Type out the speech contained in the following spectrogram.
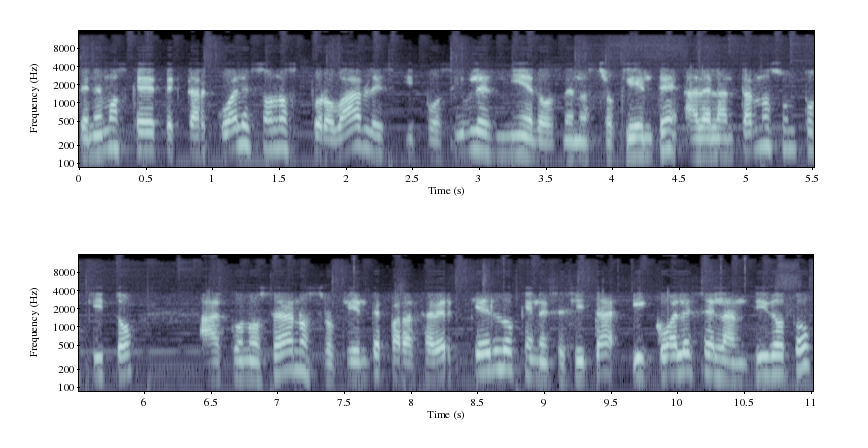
Tenemos que detectar cuáles son los probables y posibles miedos de nuestro cliente, adelantarnos un poquito a conocer a nuestro cliente para saber qué es lo que necesita y cuál es el antídoto,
